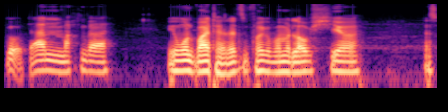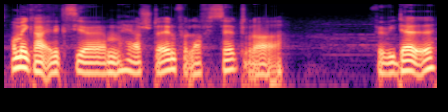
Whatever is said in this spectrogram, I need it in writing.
Gut dann machen wir wir wohnen weiter. In der letzten folge waren wir glaube ich hier das Omega Elixier ähm, herstellen für Lafiset oder für Videl.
